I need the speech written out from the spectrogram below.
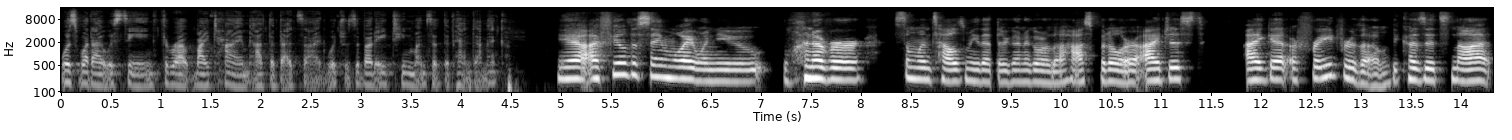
was what I was seeing throughout my time at the bedside, which was about 18 months of the pandemic. Yeah, I feel the same way when you, whenever someone tells me that they're going to go to the hospital, or I just, I get afraid for them because it's not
